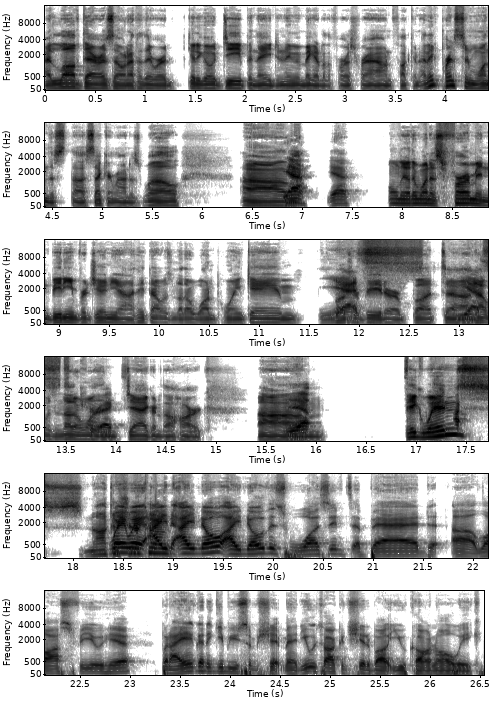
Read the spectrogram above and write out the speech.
I loved Arizona. I thought they were going to go deep, and they didn't even make it to the first round. Fucking, I think Princeton won this uh, second round as well. Um, yeah, yeah. Only other one is Furman beating Virginia. I think that was another one point game buzzer Yes. beater, but uh, that was Yes, another one correct. dagger to the heart. Um, Yep. Big wins. Not gonna Wait, wait. I I know I know this wasn't a bad uh, loss for you here, but I am going to give you some shit, man. You were talking shit about UConn all week.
